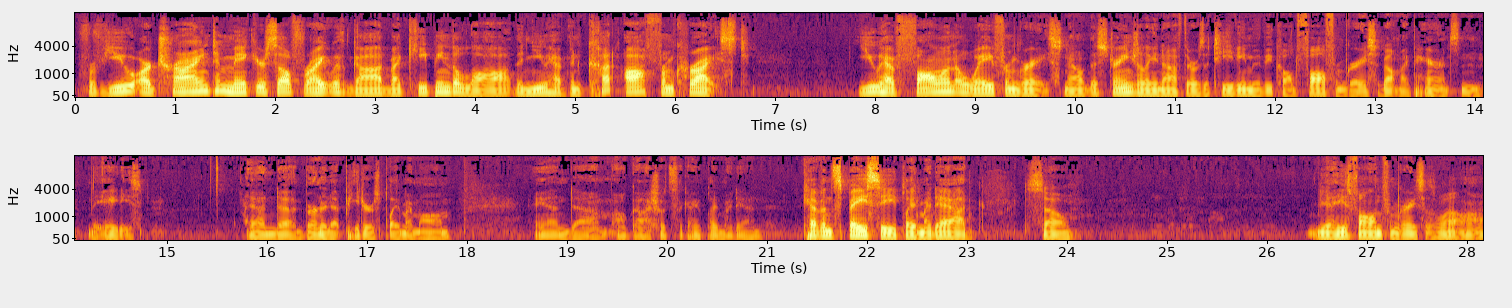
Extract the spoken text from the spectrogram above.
For if you are trying to make yourself right with God by keeping the law, then you have been cut off from Christ. You have fallen away from grace. Now, strangely enough, there was a TV movie called Fall from Grace about my parents in the 80s. And uh, Bernadette Peters played my mom. And, um, oh gosh, what's the guy who played my dad? Kevin Spacey played my dad. So, yeah, he's fallen from grace as well, huh?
